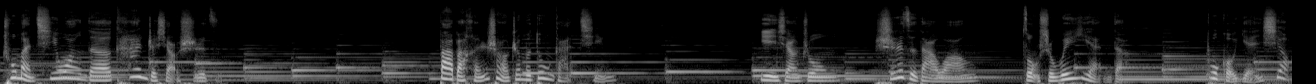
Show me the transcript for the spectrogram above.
充满期望地看着小狮子。爸爸很少这么动感情。印象中，狮子大王总是威严的，不苟言笑。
